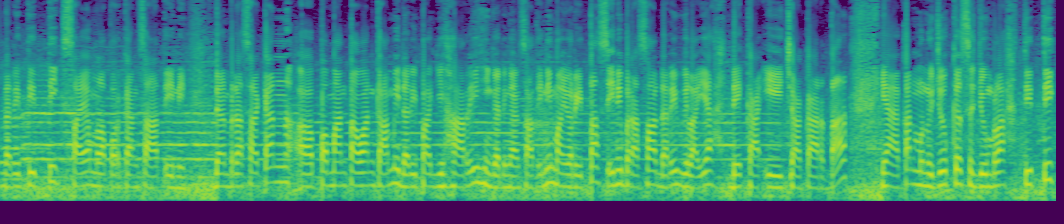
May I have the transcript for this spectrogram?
dari titik saya melaporkan saat ini. Dan berdasarkan uh, pemantauan kami dari pagi hari hingga dengan saat ini mayoritas ini berasal dari wilayah DKI Jakarta yang akan menuju ke sejumlah titik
